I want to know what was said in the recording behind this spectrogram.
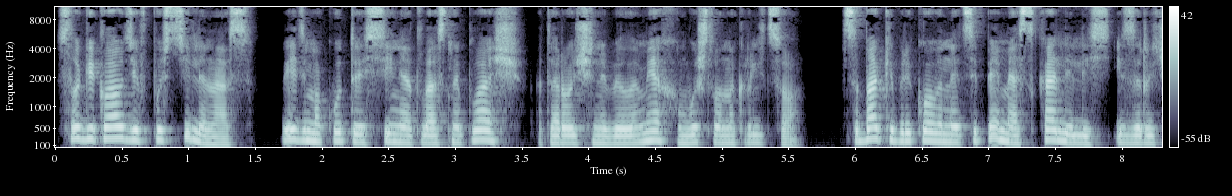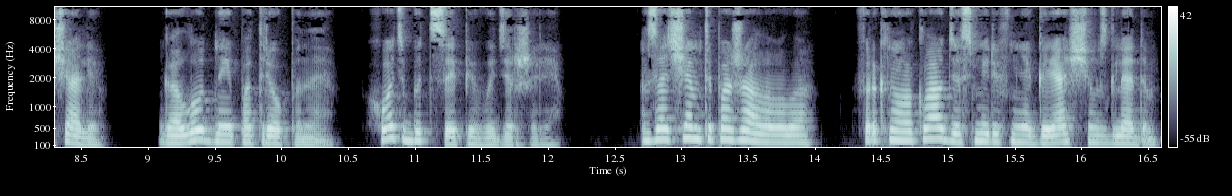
Слуги Клаудии впустили нас. Ведьма, кутая синий атласный плащ, отороченный белым мехом, вышла на крыльцо. Собаки, прикованные цепями, оскалились и зарычали. Голодные и потрепанные. Хоть бы цепи выдержали. «Зачем ты пожаловала?» — фыркнула Клаудия, смирив меня горящим взглядом.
